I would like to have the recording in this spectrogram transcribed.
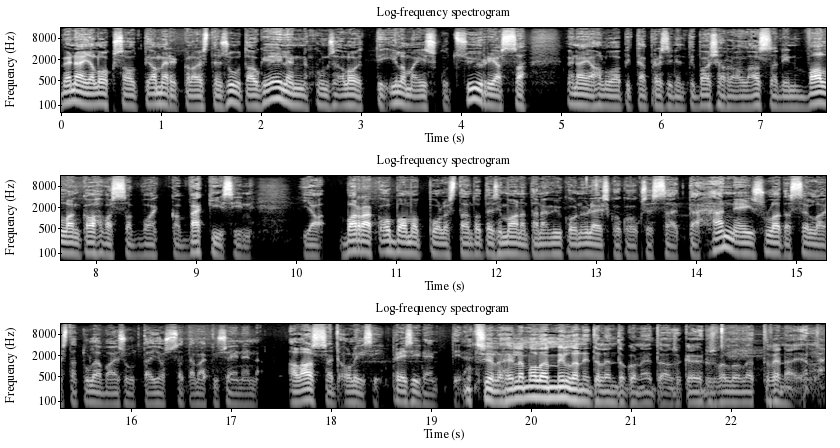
Venäjä loksautti amerikkalaisten suut auki eilen, kun se aloitti ilmaiskut Syyriassa. Venäjä haluaa pitää presidentti Bashar al-Assadin vallan kahvassa vaikka väkisin. Ja Barack Obama puolestaan totesi maanantaina YK yleiskokouksessa, että hän ei sulata sellaista tulevaisuutta, jossa tämä kyseinen Al-Assad olisi presidenttinä. Mutta siellä heillä molemmilla niitä lentokoneita on sekä Yhdysvalloilla että Venäjällä.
